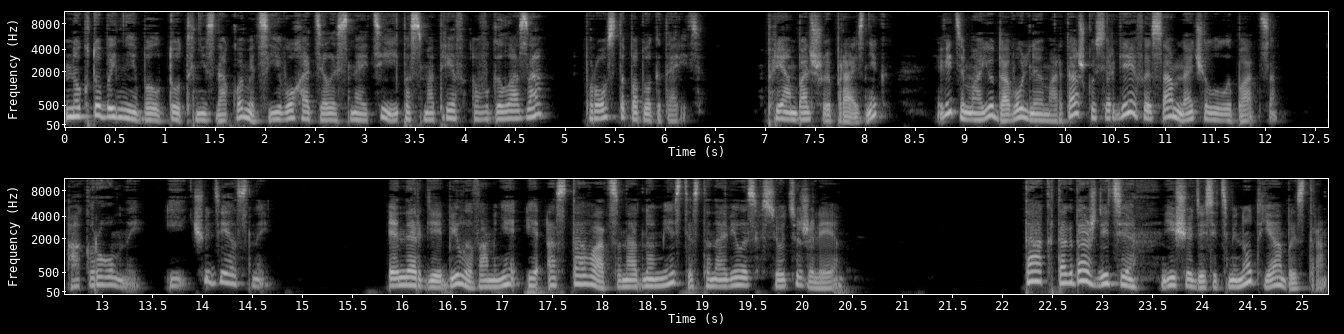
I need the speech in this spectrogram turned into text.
Но кто бы ни был тот незнакомец, его хотелось найти и, посмотрев в глаза, просто поблагодарить. Прям большой праздник. Видя мою довольную мордашку, Сергеев и сам начал улыбаться. Огромный и чудесный. Энергия била во мне, и оставаться на одном месте становилось все тяжелее. «Так, тогда ждите еще десять минут, я быстро».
